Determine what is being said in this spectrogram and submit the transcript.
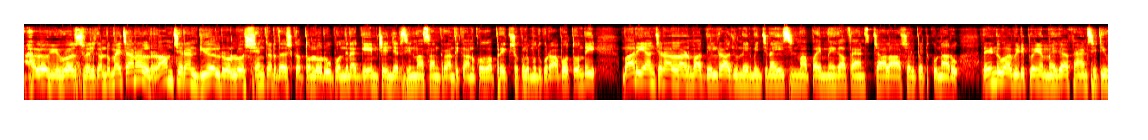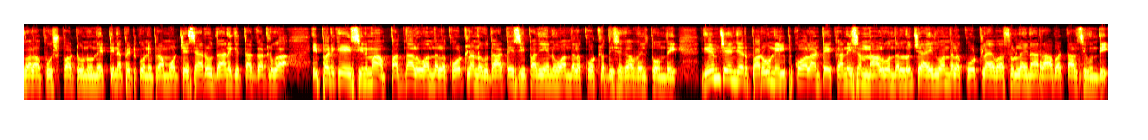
Hello viewers welcome to my channel Ram Charan dual రోల్లో శంకర్ దర్శకత్వంలో రూపొందిన గేమ్ చేంజర్ సినిమా సంక్రాంతి కానుకగా ప్రేక్షకుల ముందుకు రాబోతోంది భారీ అంచనాల నడుమ దిల్ రాజు నిర్మించిన ఈ సినిమాపై మెగా ఫ్యాన్స్ చాలా ఆశలు పెట్టుకున్నారు రెండుగా విడిపోయిన మెగా ఫ్యాన్స్ ఇటీవల పుష్ప టూను నెత్తిన పెట్టుకొని ప్రమోట్ చేశారు దానికి తగ్గట్లుగా ఇప్పటికే ఈ సినిమా పద్నాలుగు వందల కోట్లను దాటేసి పదిహేను వందల కోట్ల దిశగా వెళ్తోంది. గేమ్ చేంజర్ పరువు నిలుపుకోవాలంటే కనీసం నాలుగు వందల నుంచి ఐదు వందల కోట్ల వసూలైనా రాబట్టాల్సి ఉంది.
